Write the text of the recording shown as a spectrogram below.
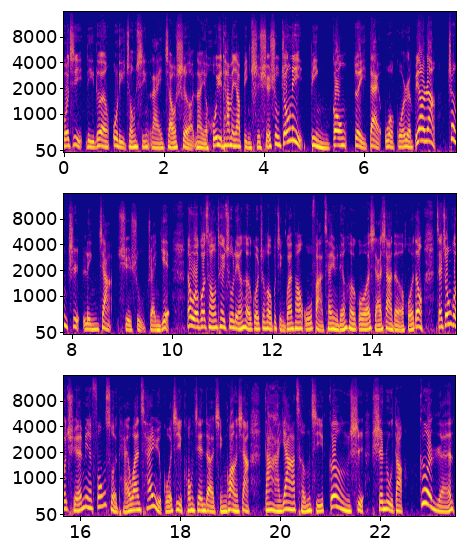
国际理论物理中心来交涉，那也呼吁他们要秉持学术中立，秉公对待我国人，不要让政治凌驾学术专业。那我国从退出联合国之后，不仅官方无法参与联合国辖下的活动，在中国全面封锁台湾参与国际空间的情况下，打压层级更是深入到个人，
